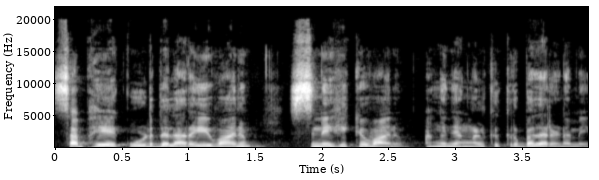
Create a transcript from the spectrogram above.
സഭയെ കൂടുതൽ അറിയുവാനും സ്നേഹിക്കുവാനും അങ്ങ് ഞങ്ങൾക്ക് കൃപ തരണമേ.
